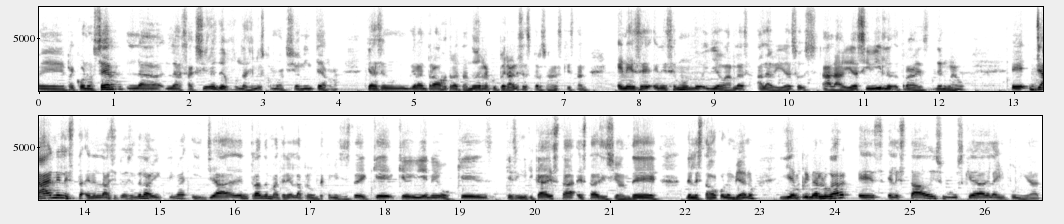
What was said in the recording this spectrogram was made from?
eh, reconocer las acciones de fundaciones como acción interna, que hacen un gran trabajo tratando de recuperar esas personas que están en ese, en ese mundo y llevarlas a la vida, a la vida civil otra vez de nuevo. Eh, ya en, el en la situación de la víctima y ya entrando en materia la pregunta que me hiciste de qué, qué viene o qué, qué significa esta, esta decisión de, del Estado colombiano. Y en primer lugar es el Estado y su búsqueda de la impunidad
